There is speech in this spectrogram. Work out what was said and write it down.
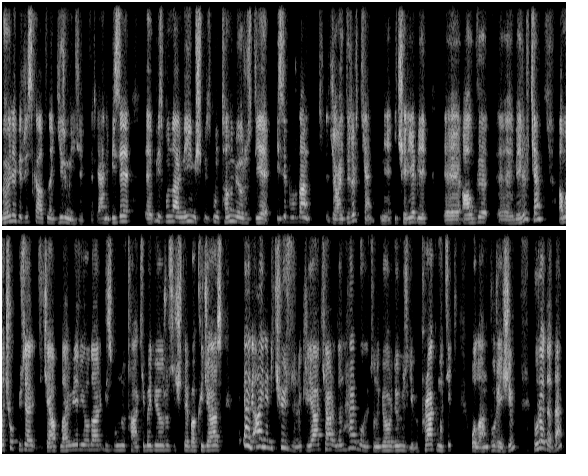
böyle bir risk altına girmeyecektir. Yani bize e, biz bunlar neymiş, biz bunu tanımıyoruz diye bizi buradan caydırırken, hani içeriye bir e, algı e, verirken ama çok güzel cevaplar veriyorlar. Biz bunu takip ediyoruz, işte bakacağız. Yani aynen ikiyüzlülük, riyakarlığın her boyutunu gördüğümüz gibi pragmatik olan bu rejim burada da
